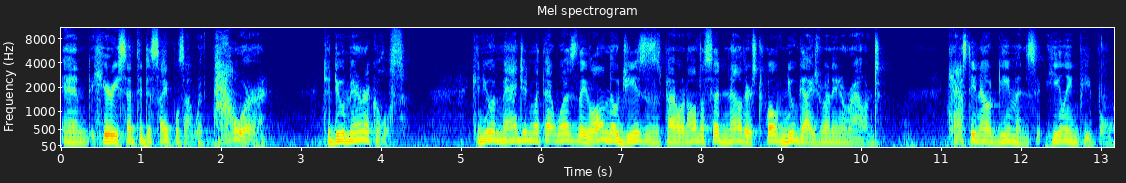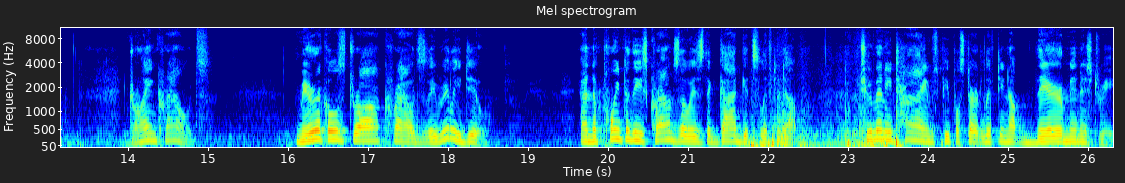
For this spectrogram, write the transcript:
And here he sent the disciples out with power to do miracles. Can you imagine what that was? They all know Jesus' power, and all of a sudden now there's 12 new guys running around, casting out demons, healing people, drawing crowds. Miracles draw crowds, they really do. And the point of these crowds, though, is that God gets lifted up. Too many times people start lifting up their ministry.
